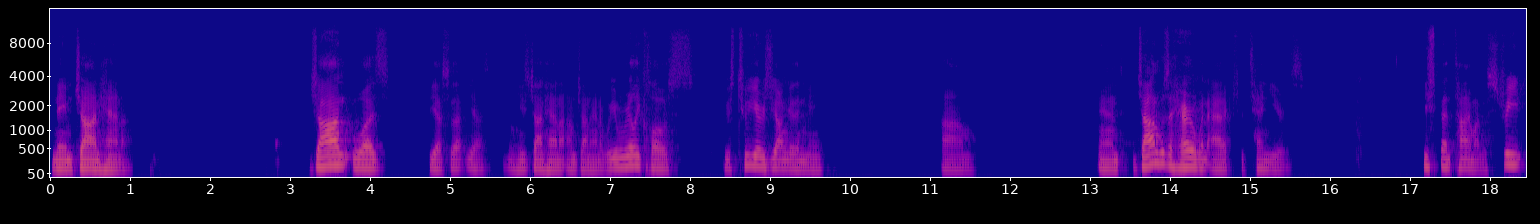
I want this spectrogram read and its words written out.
named John Hanna. John was, yes, that, yes, he's John Hanna. I'm John Hanna. We were really close. He was two years younger than me. Um, and John was a heroin addict for 10 years. He spent time on the street.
